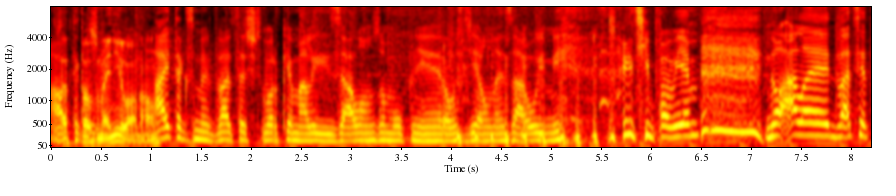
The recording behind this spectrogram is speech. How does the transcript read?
sa tak- to zmenilo, no. Aj tak sme v 24 mali s Alonzom úplne rozdielne záujmy, tak ti poviem. No ale 25.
